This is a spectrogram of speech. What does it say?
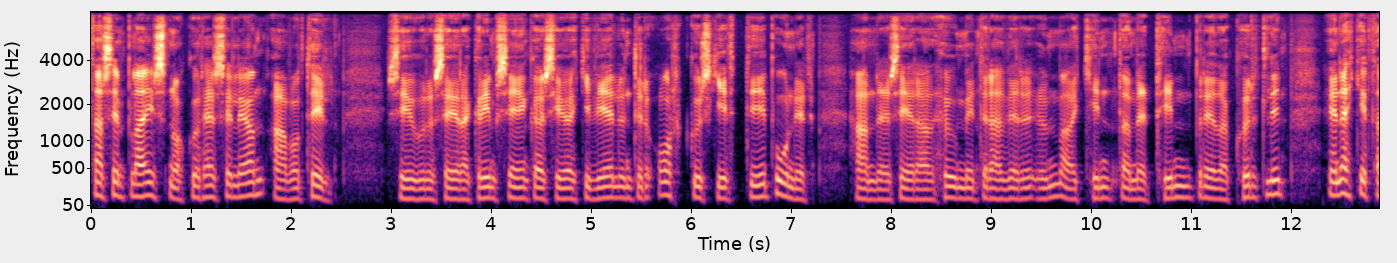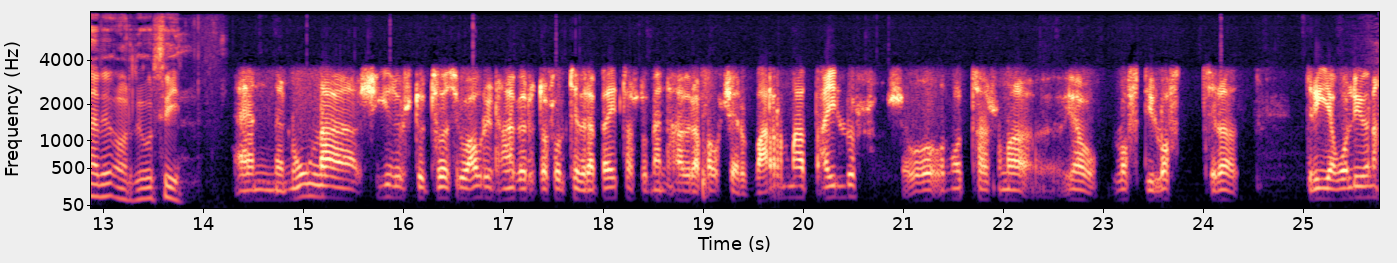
þar sem blæs nokkur hersilegan af og til. Sigurður segir að Grímseingar séu ekki vel undir orkurskipti í búnir. Hann segir að hugmyndir hafi verið um að kinda með timbri eða kurli en það við orðu úr því. En núna síðustu 2-3 árin hafi verið þetta svolítið verið að beitast og menn hafi verið að fá sér varmadælur og, og nota svona, já, loft í loft til að drýja oljuna.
